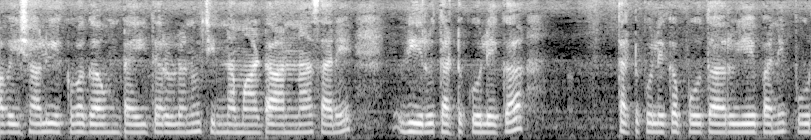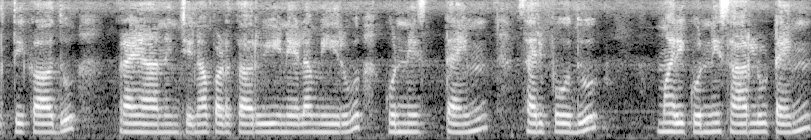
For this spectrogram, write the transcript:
ఆవేశాలు ఎక్కువగా ఉంటాయి. ఇతరులను చిన్న మాట అన్నా సరే వీరు తట్టుకోలేక తట్టుకోలేకపోతారు. ఏ పని పూర్తి కాదు ప్రయాణించినా పడతారు. ఈ నెల మీరు కొన్ని టైం సరిపోదు. మరి కొన్నిసార్లు టైం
